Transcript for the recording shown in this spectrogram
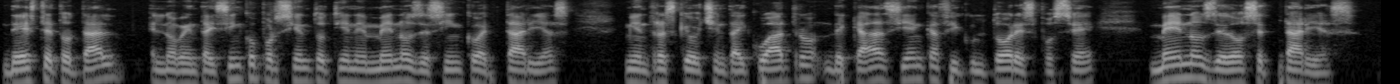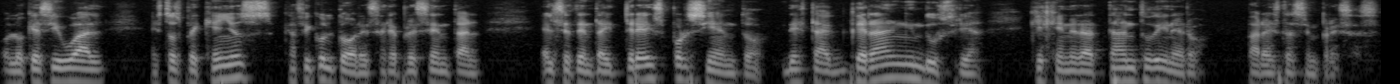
De este total, el 95% tiene menos de 5 hectáreas, mientras que 84 de cada 100 caficultores posee menos de 2 hectáreas, o lo que es igual, estos pequeños caficultores representan el 73% de esta gran industria que genera tanto dinero para estas empresas.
